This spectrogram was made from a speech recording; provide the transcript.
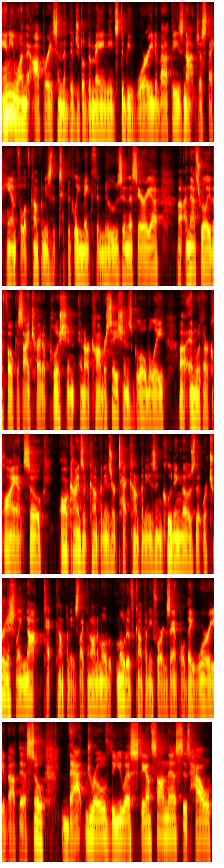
anyone that operates in the digital domain needs to be worried about these not just a handful of companies that typically make the news in this area uh, and that's really the focus i try to push in, in our conversations globally uh, and with our clients so all kinds of companies are tech companies, including those that were traditionally not tech companies, like an automotive company, for example. They worry about this. So that drove the U.S. stance on this is how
